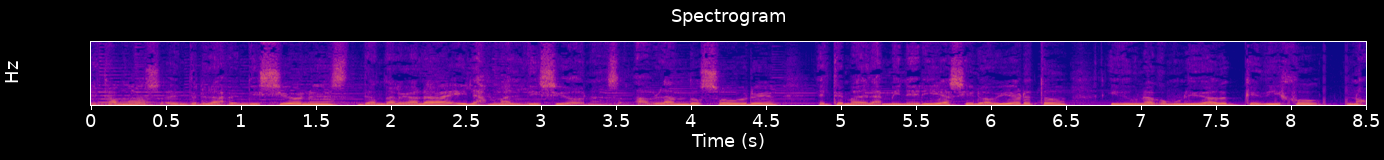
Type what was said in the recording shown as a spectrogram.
Estamos entre las bendiciones de Andalgalá y las maldiciones hablando sobre el tema de la minería a cielo abierto y de una comunidad que dijo no.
